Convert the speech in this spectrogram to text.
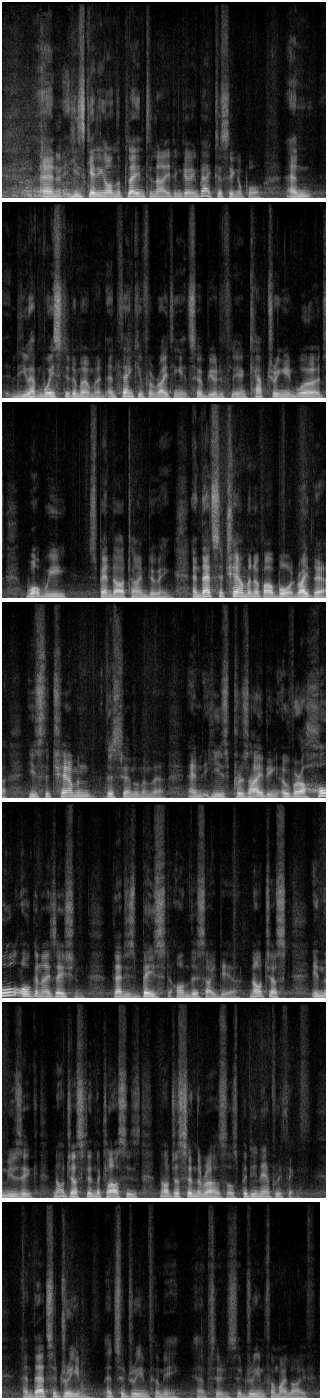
and he's getting on the plane tonight and going back to Singapore. And you haven't wasted a moment. And thank you for writing it so beautifully and capturing in words what we spend our time doing. And that's the chairman of our board right there. He's the chairman, this gentleman there. And he's presiding over a whole organization that is based on this idea, not just in the music, not just in the classes, not just in the rehearsals, but in everything. And that's a dream. That's a dream for me. Absolutely. It's a dream for my life.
